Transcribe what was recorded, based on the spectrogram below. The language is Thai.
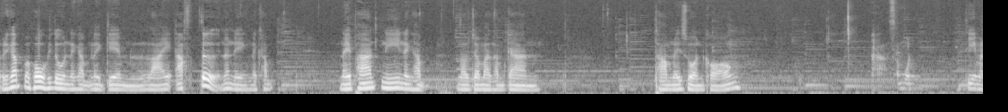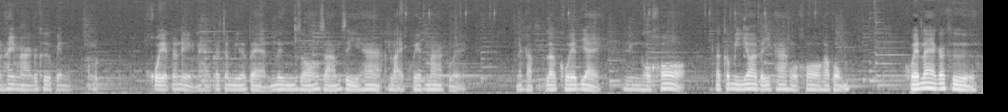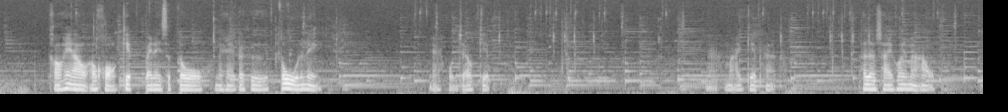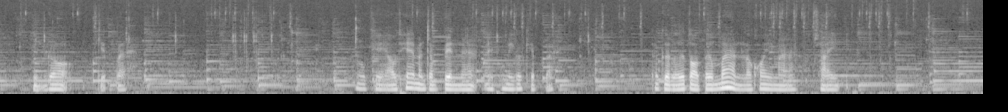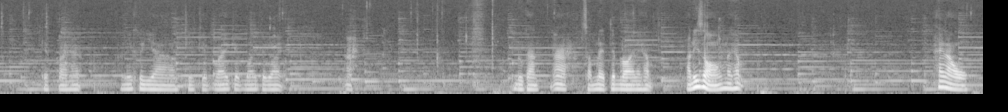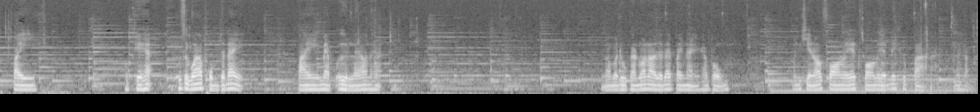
สวัสดีครับ มาพบกับพี่ตูนนะครับในเกม Life After นั่นเองนะครับ ใน part นี้นะครับ เราจะมาทำการทำในส่วนของอสมุดที่มันให้มาก็คือเป็นสมุด quest นั่นเองนะฮะก็จะมีตั้งแต่ 1 2 3 4 5 หลาย quest มากเลยนะครับ แล้ว quest ใหญ่ 1 หัวข้อ แล้วก็มีย่อยไปอีก 5 หัวข้อครับผมquest แรกก็คือ เขาให้เอาเอาของเก็บไปใน store นะฮะก็คือตู้นั่นเองนะผมจะเอาเก็บนะไม้เก็บครับถ้าจะใช้ค่อยมาเอาหินก็เก็บไปโอเคเอาเทศมันจำเป็นนะฮะไอ้พวกนี้ก็เก็บไปถ้าเกิดเราจะต่อเติมบ้านเราค่อยมาใช้ เก็บไปฮะอันนี้คือยาโอเคเก็บไว้เก็บไว้เก็บไว้ ดูกันอะสำเร็จเรียบร้อยนะครับ อันที่สองนะครับ ให้เราไป โอเคฮะรู้สึกว่าผมจะได้ไปแมปอื่นแล้วนะฮะเรามาดูกันว่าเราจะได้ไปไหนครับผม มันเขียนว่า forest forest นี่คือป่านะครับ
